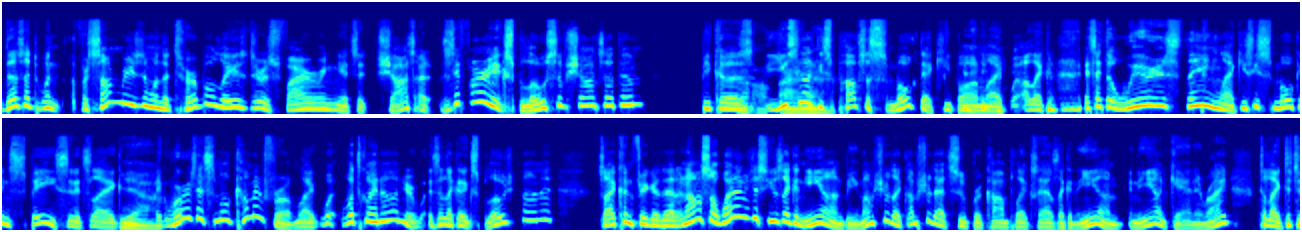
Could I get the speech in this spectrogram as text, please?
Does it when for some reason when the turbo laser is firing its it shots? uh, Is it firing explosive shots at them? Because Oh, you see like these puffs of smoke that keep on like like it's like the weirdest thing. Like you see smoke in space, and it's like yeah. like where is that smoke coming from? Like what what's going on here? Is it like an explosion on it? So I couldn't figure that. And also, why don't you just use like an ion beam? I'm sure like I'm sure that super complex has like an ion an ion cannon, right? To like just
